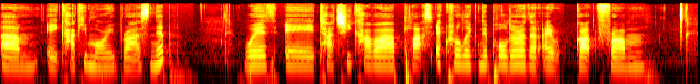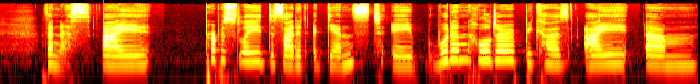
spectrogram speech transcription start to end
um, a Kakimori brass nib with a Tachikawa plus acrylic nib holder that I got from Vanness. I purposely decided against a wooden holder because I um,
